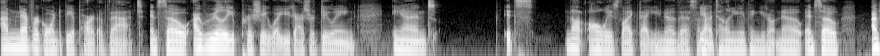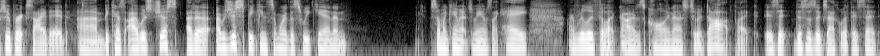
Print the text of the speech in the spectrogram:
I'm never going to be a part of that. And so I really appreciate what you guys are doing. And it's not always like that. You know this. I'm Yeah. not telling you anything you don't know. And so I'm super excited um, because I was just at a, I was just speaking somewhere this weekend and someone came up to me and was like, Hey, I really feel like God is calling us to adopt. Like, is it, this is exactly what they said.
